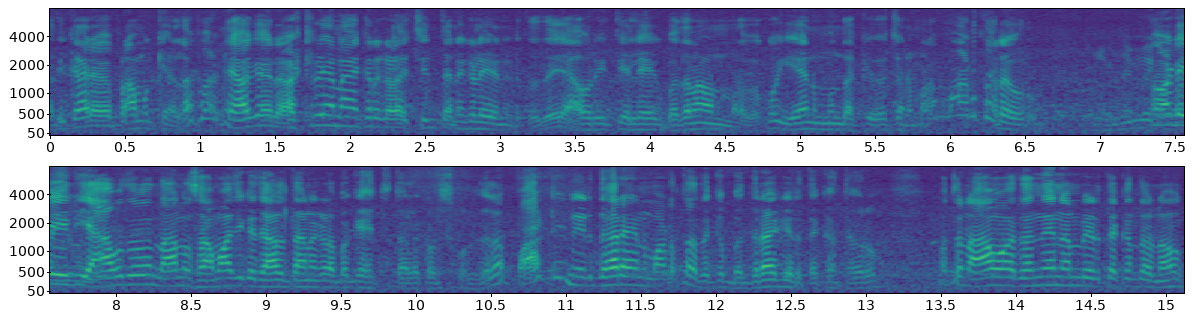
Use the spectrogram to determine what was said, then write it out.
ಅಧಿಕಾರವೇ ಪ್ರಾಮುಖ್ಯ ಅಲ್ಲ, ಬಟ್ ಹಾಗೆ ರಾಷ್ಟ್ರೀಯ ನಾಯಕರುಗಳ ಚಿಂತನೆಗಳು ಏನಿರ್ತದೆ ಯಾವ ರೀತಿಯಲ್ಲಿ ಹೇಗೆ ಬದಲಾವಣೆ ಮಾಡಬೇಕು, ಏನು ಮುಂದಕ್ಕೆ ಯೋಚನೆ ಮಾಡಿ, ಮಾಡ್ತಾರೆ ಅವರು. ನೋಡಿ ಇದು ಯಾವುದೋ ನಾನು ಸಾಮಾಜಿಕ ಜಾಲತಾಣಗಳ ಬಗ್ಗೆ ಹೆಚ್ಚು ತಲೆ ಕೆಡಿಸ್ಕೊಳ್ಳೋದಿಲ್ಲ ಪಾರ್ಟಿ ನಿರ್ಧಾರ ಏನು ಮಾಡುತ್ತೋ ಅದಕ್ಕೆ ಭದ್ರಾಗಿರ್ತಕ್ಕಂಥವ್ರು. ಮತ್ತು ನಾವು ಅದನ್ನೇ ನಂಬಿರ್ತಕ್ಕಂಥವ್ರು ನಾವು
